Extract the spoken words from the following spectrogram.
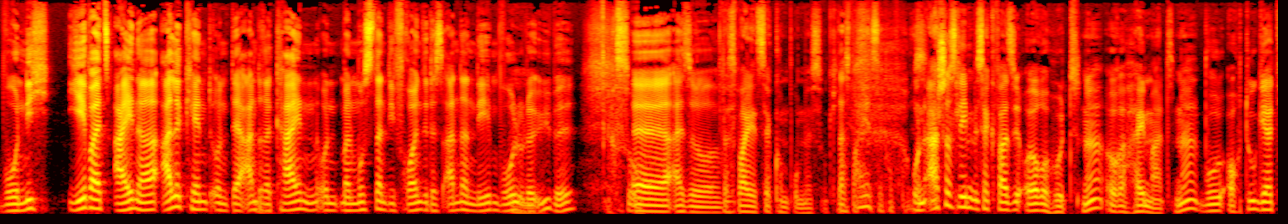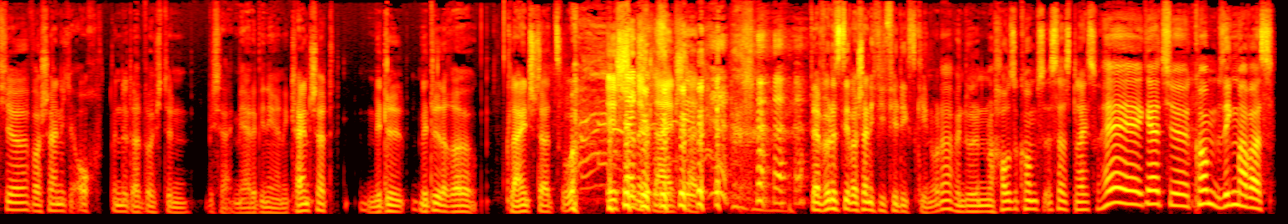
wo nicht jeweils einer alle kennt und der andere keinen. Und man muss dann die Freunde des anderen nehmen, wohl oder übel. Ach so. Äh, also, Das war jetzt der Kompromiss, okay. das war jetzt der Kompromiss. Und Aschersleben ist ja quasi eure Hut, ne? eure Heimat, ne? wo auch du, Gertje, wahrscheinlich auch, wenn du da durch den, ist ja mehr oder weniger eine Kleinstadt, mittel, mittlere Kleinstadt, so, ist schon eine Kleinstadt. da würde es dir wahrscheinlich wie Felix gehen, oder? Wenn du nach Hause kommst, ist das gleich so, hey Gertje, komm, sing mal was.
